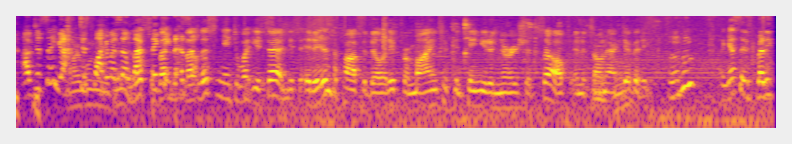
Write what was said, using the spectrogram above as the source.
I'm just saying. I'm just finding myself back Listen, thinking. but, That's but listening to what you said, you said it is a possibility for mind to continue to nourish itself in its own activity. Mm-hmm. I guess it's really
